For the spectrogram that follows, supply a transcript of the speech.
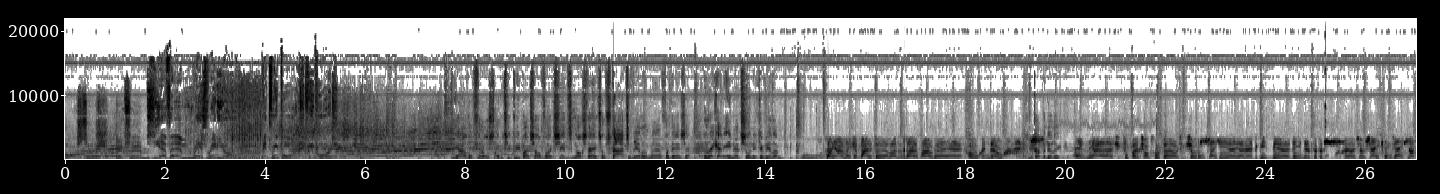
Masters FM. ZFM, Race Radio, Pit Report. Ja, want voor ons op het circuitpark Zalvoort zit nog steeds, of staat Willem eh, van deze lekker in het zonnetje, Willem. Nou ja, lekker buiten, laten we het daarop houden. eh, hoog en droog. Dat bedoel ik. En ja, circuitpark Zandvoort, eh, als ik zo rondkijk hier, ja, dan heb ik niet meer de indruk dat het morgen zo zeik en zeiknat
